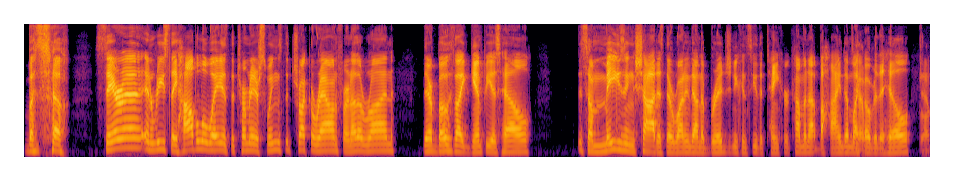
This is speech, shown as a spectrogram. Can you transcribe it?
but so Sarah and Reese they hobble away as the Terminator swings the truck around for another run. They're both like gimpy as hell. It's an amazing shot as they're running down the bridge, and you can see the tanker coming up behind them, like Yep. over the hill. Yep.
